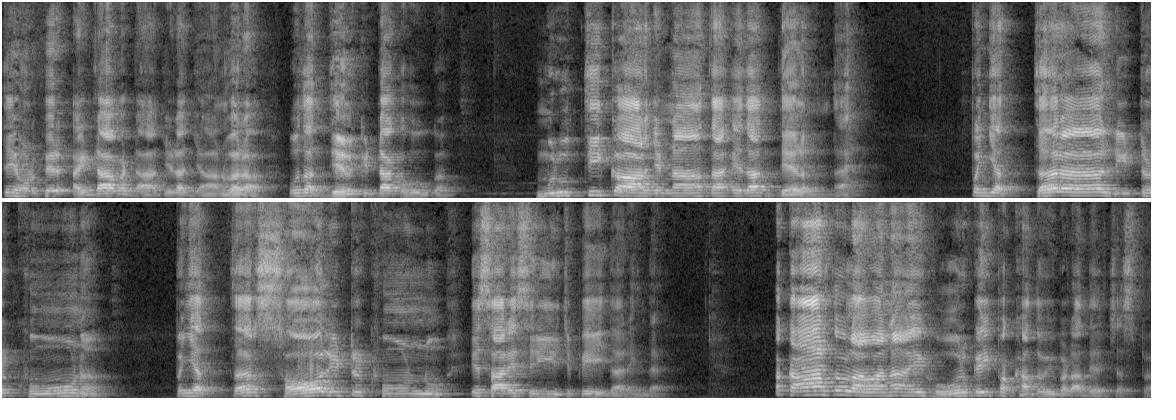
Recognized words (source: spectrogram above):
ਤੇ ਹੁਣ ਫਿਰ ਐਡਾ ਵੱਡਾ ਜਿਹੜਾ ਜਾਨਵਰ ਆ ਉਹਦਾ ਦਿਲ ਕਿੱਡਾ ਕੁ ਹੋਊਗਾ। ਮਰੂਤੀ ਕਾਰ ਜਿੰਨਾ ਤਾਂ ਇਹਦਾ ਦਿਲ ਹੁੰਦਾ ਹੈ। 75 ਲੀਟਰ ਖੂਨ 75 100 ਲੀਟਰ ਖੂਨ ਨੂੰ ਇਹ ਸਾਰੇ ਸਰੀਰ 'ਚ ਭੇਜਦਾ ਰਹਿੰਦਾ ਆਕਾਰ ਤੋਂ ਇਲਾਵਾ ਨਾ ਇਹ ਹੋਰ ਕਈ ਪੱਖਾਂ ਤੋਂ ਵੀ ਬੜਾ ਦਿਲਚਸਪ ਹੈ।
